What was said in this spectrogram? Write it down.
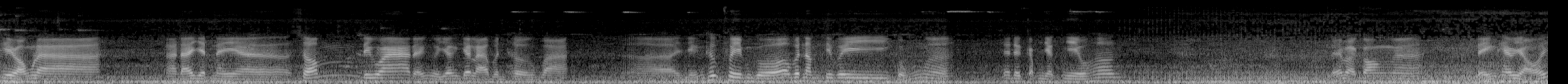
hy vọng là à, đại dịch này à, sớm đi qua để người dân trở lại bình thường và à, những thước phim của bên năm TV cũng à, sẽ được cập nhật nhiều hơn để bà con à, tiện theo dõi.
